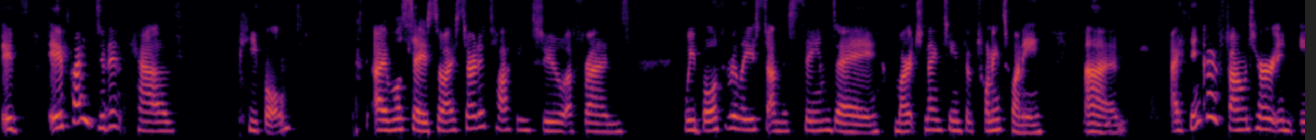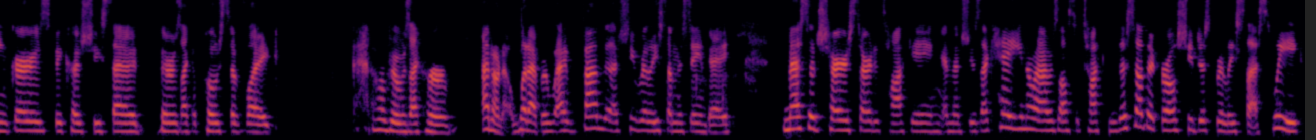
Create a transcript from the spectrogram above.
if if I didn't have people, I will say so. I started talking to a friend. We both released on the same day, March 19th of 2020. Mhm. Um, I think I found her in Inkers because she said there was like a post of like, I don't know if it was like her, I don't know, whatever. I found that she released on the same day, messaged her, started talking, and then she was like, Hey, you know what? I was also talking to this other girl she just released last week.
